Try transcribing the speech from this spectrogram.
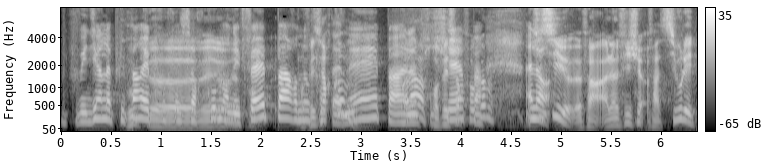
Vous pouvez dire la plupart est professeur Com, en effet, par nos Fontanet, par Alain Fischer. Alors, si, si, euh, enfin, Alain Fischer, enfin, si vous voulez,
